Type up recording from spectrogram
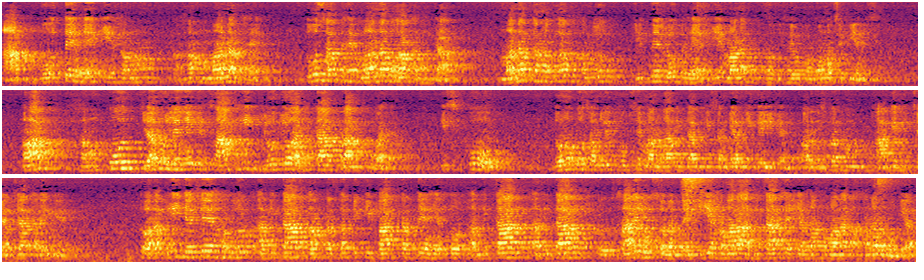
आप बोलते हैं कि हम हम मानव हैं। दो शब्द है, मानव और अधिकार। मानव का मतलब हम लोग जितने लोग हैं, ये मानव है होमोसिपियंस और हमको जन्म लेने के साथ ही जो जो अधिकार प्राप्त हुआ है, इसको दोनों को सम्मिलित रूप से मानवाधिकार की संज्ञा दी गई है। और इस पर हम आगे भी चर्चा करेंगे। तो अभी जैसे हम लोग अधिकार और कर्तव्य की बात करते हैं तो अधिकार अधिकार सारे लोग समझते हैं कि ये हमारा अधिकार है, यहाँ हमारा हनन हो गया।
